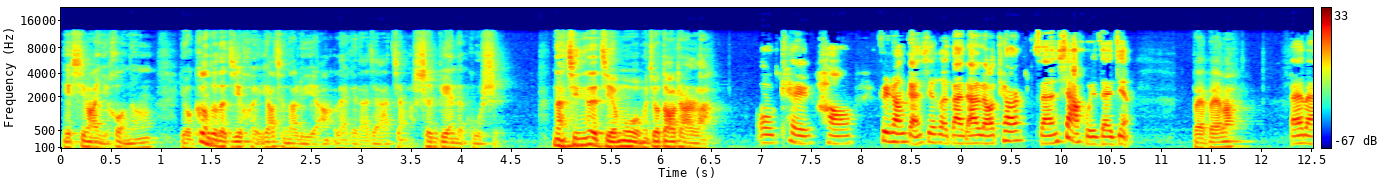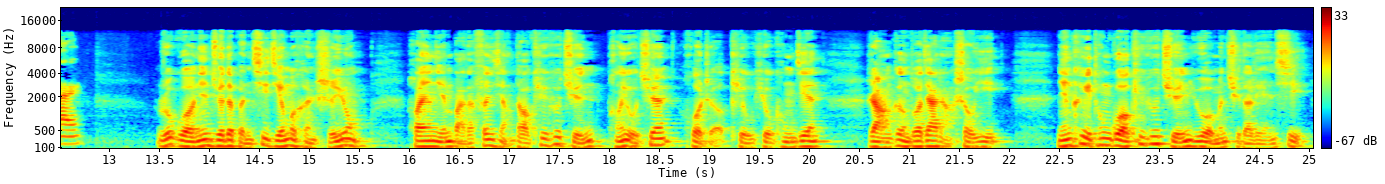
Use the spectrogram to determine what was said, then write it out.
也希望以后能有更多的机会邀请到吕阳来给大家讲身边的故事。那今天的节目我们就到这儿了。OK，好，非常感谢和大家聊天，咱下回再见。拜拜了。拜拜。如果您觉得本期节目很实用，欢迎您把它分享到 QQ 群、朋友圈或者 QQ 空间，让更多家长受益。您可以通过 QQ 群与我们取得联系。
